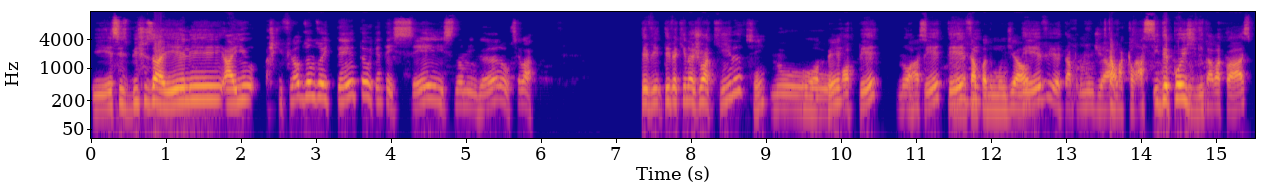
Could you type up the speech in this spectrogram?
E esses bichos aí, ele. Aí, acho que final dos anos 80, 86, se não me engano, sei lá. Teve, teve aqui na Joaquina, Sim. no OP. OP no Nossa, AP, teve. etapa do Mundial. Teve, a etapa do Mundial. Tava clássico. E depois. Que tava clássico.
